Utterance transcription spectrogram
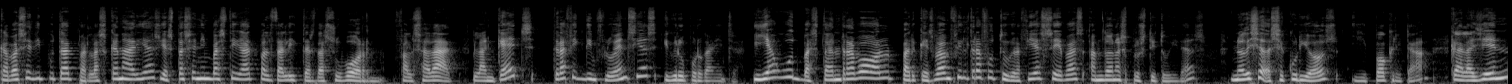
que va ser diputat per les Canàries i està sent investigat pels delictes de suborn, falsedat, blanqueig, tràfic d'influències i grup organitzat. Hi ha hagut bastant revolt perquè es van filtrar fotografies seves amb dones prostituïdes. No deixa de ser curiós i hipòcrita que la gent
